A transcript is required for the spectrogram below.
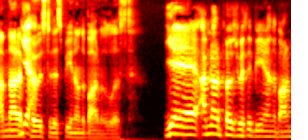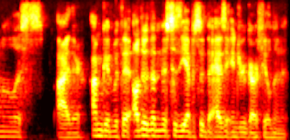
I'm not Yeah. opposed to this being on the bottom of the list. Yeah, I'm not opposed with it being on the bottom of the list either. I'm good with it. Other than this is the episode that has Andrew Garfield in it.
